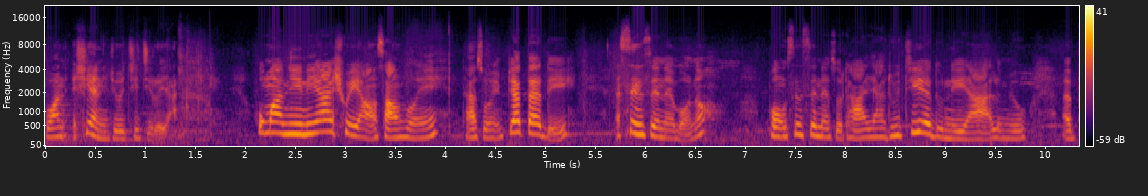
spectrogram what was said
ဘောကအရှိန်ကြိုးကြည့်ကြည့်လို့ရတယ်ဟိုမှာမြင်နေရရွှေအောင်ဆောင်ဆိုရင်ဒါဆိုရင်ပြတ်သက်တွေအစင်စင်နေပေါ့နော်ဘုံအစင်စင်နေဆိုဒါယာတူကြီးရဲ့သူနေရအဲ့လိုမျိုးအဘ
